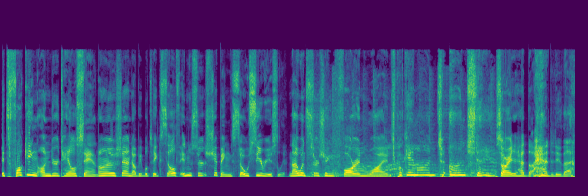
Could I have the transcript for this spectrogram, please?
it's fucking Undertale Sans. I don't understand how people take self-insert shipping so seriously. And I went searching far and wide. It's Pokemon to understand. Sorry, I had the I had to do that.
